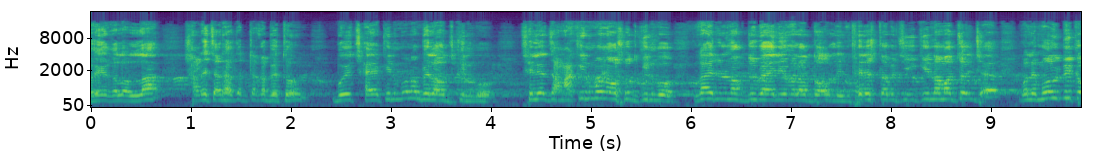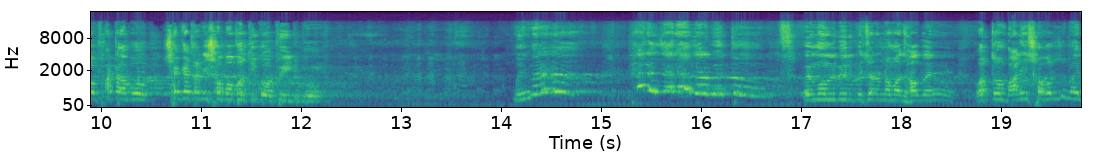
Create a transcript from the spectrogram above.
হয়ে গেল আল্লাহ, সাড়ে চার হাজার টাকা বেতন বইয়ের ছায়া কিনবো না, ব্লাউজ কিনবো, ছেলের জামা কিনবো না, ওষুধ কিনবো গাইরুল মাকদুবে আলী বলা দিন ফেরেস্তা বেছি কি নামাজ চলছে? বলে, মৌলবীকেও ফাটাবো, সেক্রেটারি সভাপতিকেও পিটবো। বেতন। ওই মৌলবীর পেছনে নামাজ হবে। বর্তমান বাড়ির সকল সবাই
